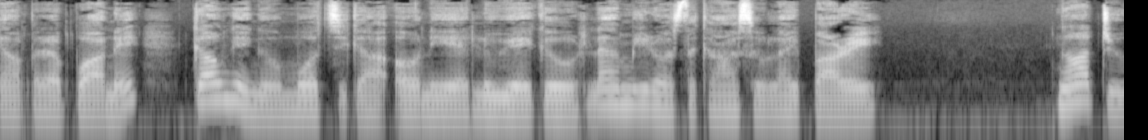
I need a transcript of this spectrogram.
ရံပရပွားနဲ့ကောင်းငင်ကိုမော့ကြီးကအော်နေတဲ့လူရဲကိုလှမ်းပြီးတော့စကားဆိုလိုက်ပါတယ်။ငါတူ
